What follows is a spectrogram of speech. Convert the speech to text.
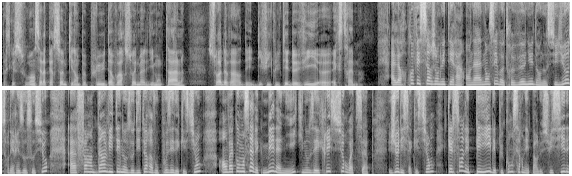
parce que souvent c'est la personne qui n'en peut plus d'avoir soit une maladie mentale, soit d'avoir des difficultés de vie euh, extrêmes. Alors, professeur Jean-Louis Terra, on a annoncé votre venue dans nos studios sur les réseaux sociaux afin d'inviter nos auditeurs à vous poser des questions. On va commencer avec Mélanie qui nous a écrit sur WhatsApp. Je lis sa question. Quels sont les pays les plus concernés par le suicide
